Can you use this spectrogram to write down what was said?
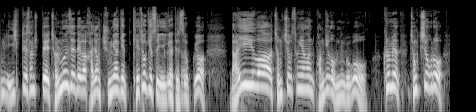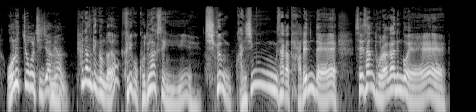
20대, 30대 젊은 세대가 가장 중요하게 계속해서 얘기가 그렇죠. 됐었고요. 나이와 정치적 성향은 관계가 없는 거고 그러면 정치적으로 어느 쪽을 지지하면 음. 편향된 건가요? 그리고 고등학생이 지금 관심사가 다른데 세상 돌아가는 거에 어,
